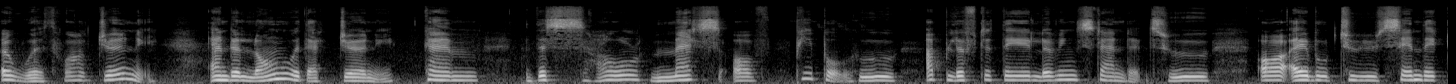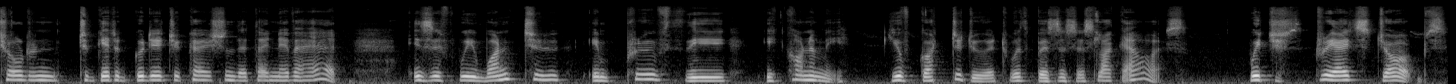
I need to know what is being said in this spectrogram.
a worthwhile journey. And along with that journey came this whole mass of people who uplifted their living standards, who are able to send their children to get a good education that they never had. Is if we want to improve the economy, you've got to do it with businesses like ours, which creates jobs.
